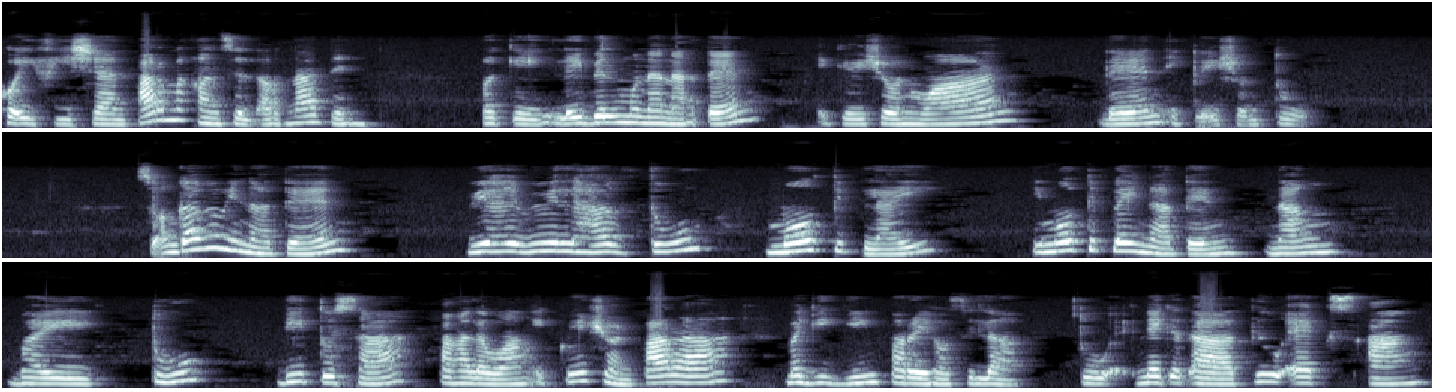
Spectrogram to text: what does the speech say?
coefficient para ma-cancel out natin. Okay, label muna natin. Equation 1, then equation 2. So, ang gagawin natin, we, have, we will have to multiply. I-multiply natin ng by 2 dito sa pangalawang equation para magiging pareho sila. 2, negative, uh, 2x ang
